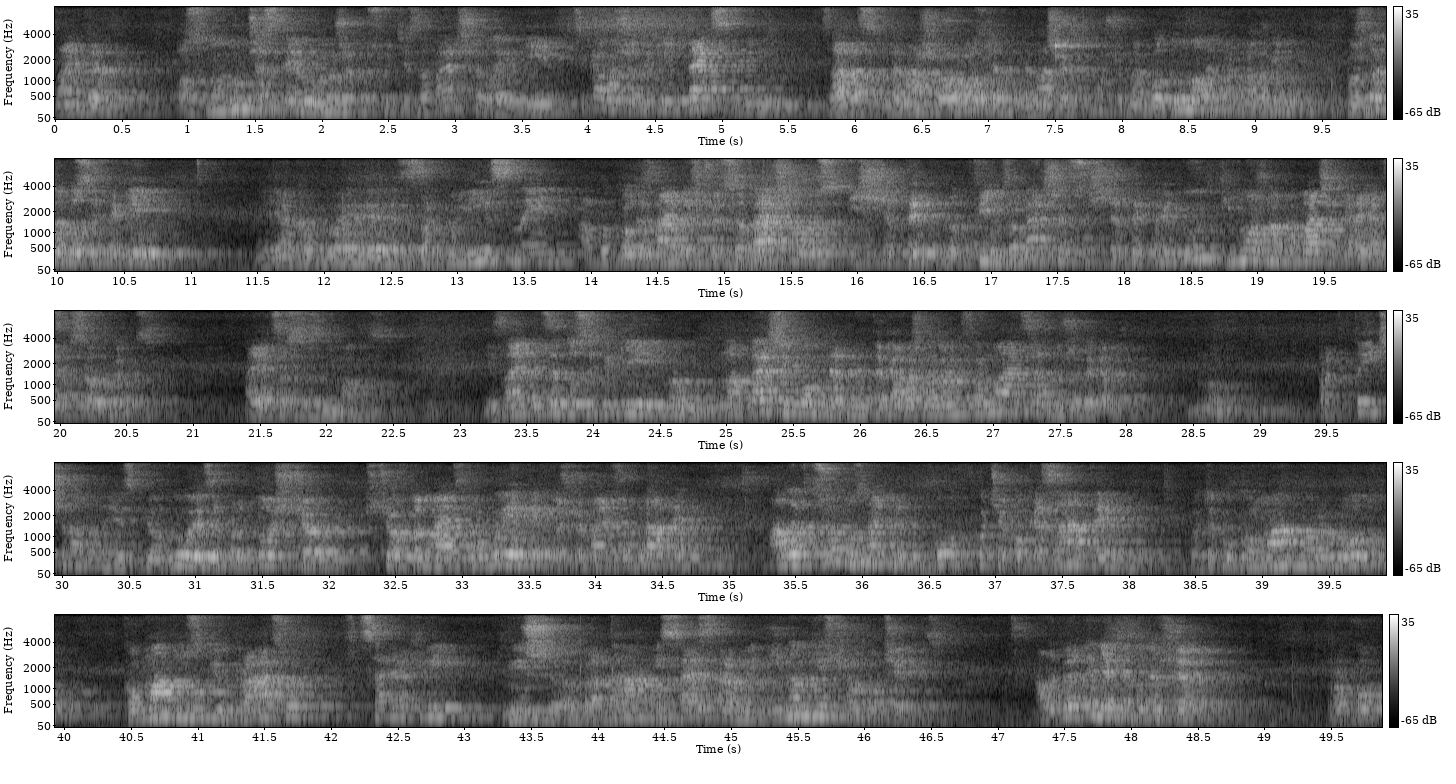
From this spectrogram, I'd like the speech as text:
знаєте, основну частину ми вже по суті завершили. І цікаво, що такий текст він зараз для нашого розгляду, для наших, ну, щоб ми подумали про нього, він можливо досить такий, якби закулісний, або коли знаєте, щось завершилось, і ще ти ну, фільм завершився, ще ти прийдуть, і можна побачити, а як це все робилося, а як це все знімалося. І знаєте, це досить такий, ну, на перший погляд, не така важлива інформація, дуже така практична, вони спілкуються про те, що, що хто має зробити, хто що має забрати. Але в цьому, знаєте, Бог хоче показати таку командну роботу, командну співпрацю в церкві між братами сестрами, і нам є чого повчитися. Але перед тим, як ми будемо ще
